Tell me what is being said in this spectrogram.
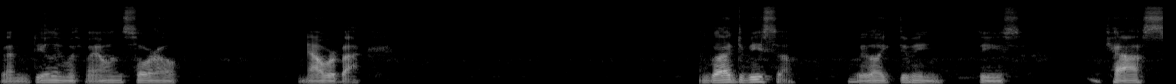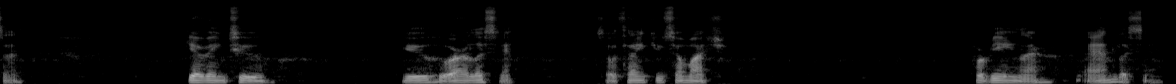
Been dealing with my own sorrow. Now we're back. I'm glad to be so. We like doing these casts and giving to you who are listening. So thank you so much for being there and listening.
